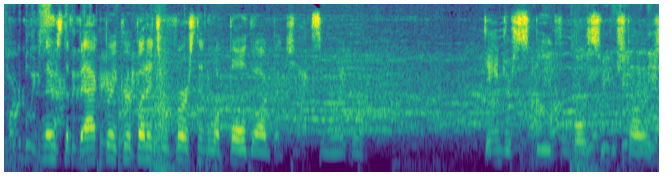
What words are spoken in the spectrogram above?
and there's the backbreaker, but it's reversed into a bulldog by Jaxson Ryker. Dangerous speed from both superstars.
